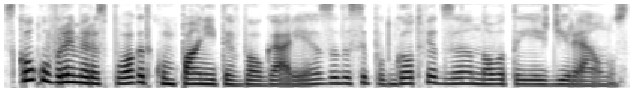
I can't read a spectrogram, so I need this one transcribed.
С колко време разполагат компаниите в България, за да се подготвят за новата ESG реалност?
